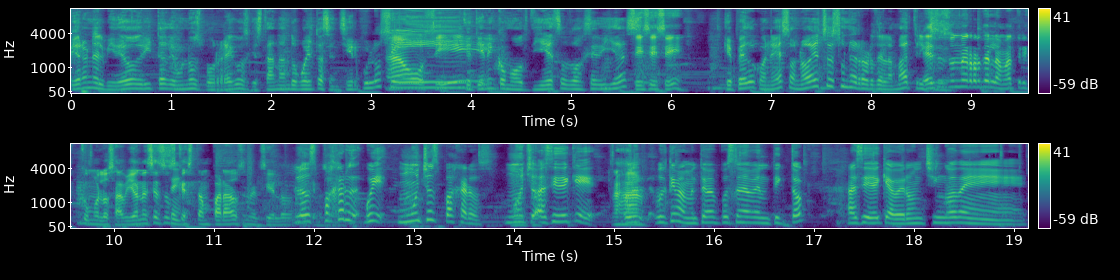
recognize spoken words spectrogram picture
¿Vieron el video ahorita de unos borregos que están dando vueltas en círculos? Ah, oh, sí. Que tienen como 10 o 12 días. Sí, sí, sí. ¿Qué pedo con eso? No, eso es un error de la Matrix. Ese es un error de la Matrix, como los aviones esos Sí. que están parados en el cielo. Los pájaros, güey, muchos pájaros. Muchos. Así de que Ajá. últimamente me he puesto a ver en TikTok. Así de que haber un chingo de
